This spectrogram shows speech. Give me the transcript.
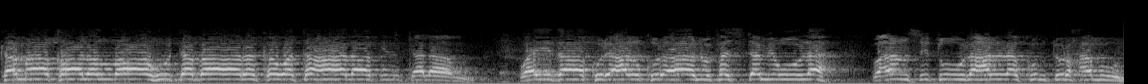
كما قال الله تبارك وتعالى في الكلام واذا قرئ القران فاستمعوا له وانصتوا لعلكم ترحمون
